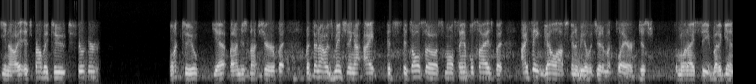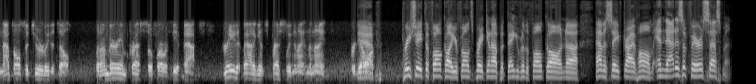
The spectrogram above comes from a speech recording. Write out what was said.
you know, it, it's probably too too want to yet, but I'm just not sure. But but then I was mentioning, I, I it's it's also a small sample size, but I think Gelof's going to be a legitimate player, just from what I see. But again, that's also too early to tell. But I'm very impressed so far with the at bats. Great at bat against Pressly tonight in the ninth for Yeah, Gelof. Appreciate the phone call. Your phone's breaking up, but thank you for the phone call and uh, have a safe drive home. And that is a fair assessment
